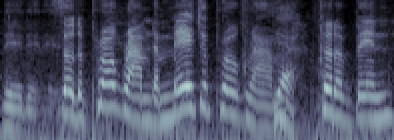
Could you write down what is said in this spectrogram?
their, their, their- So the program, the major program, Yeah. could have been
